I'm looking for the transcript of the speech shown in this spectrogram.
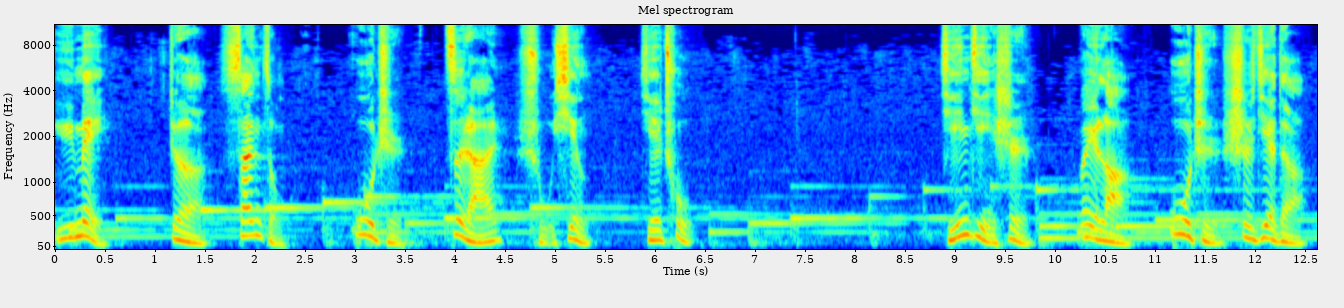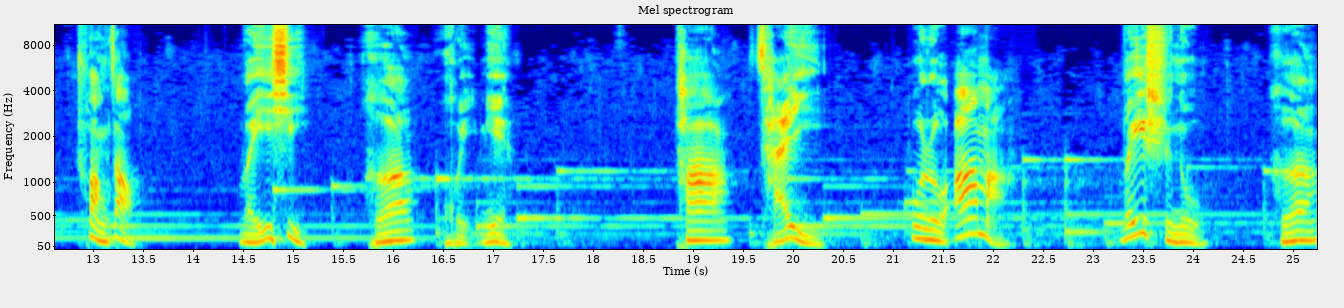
愚昧这三种物质自然属性接触。仅仅是为了物质世界的创造、维系和毁灭，他才以步入阿玛、维什努和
